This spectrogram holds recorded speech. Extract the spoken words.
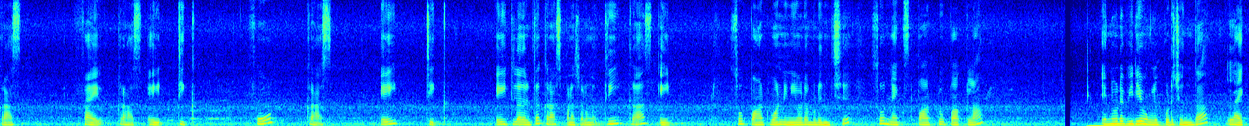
cross five cross eight tick four cross eight tick eight இல்லாத இடத்த கிராஸ் பண்ண சொல்லுங்கள் three cross eight so part one இன்னையோட முடிஞ்சு ஸோ நெக்ஸ்ட் பார்ட் டூ பார்க்கலாம். என்னோடய வீடியோ உங்களுக்கு பிடிச்சிருந்தா லைக்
